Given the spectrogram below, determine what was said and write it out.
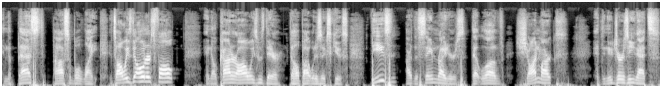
in the best possible light. It's always the owner's fault, and O'Connor always was there to help out with his excuse. These are the same writers that love Sean Marks at the New Jersey Nets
